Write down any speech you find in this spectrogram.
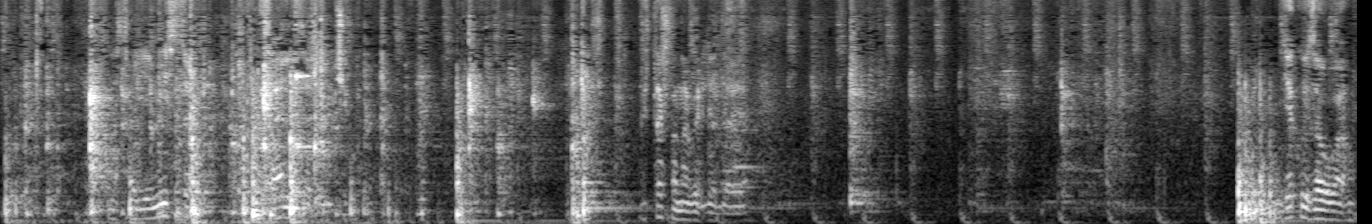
на своє місце спеціальний зажимчик. Ось так вона виглядає. Дякую за увагу.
